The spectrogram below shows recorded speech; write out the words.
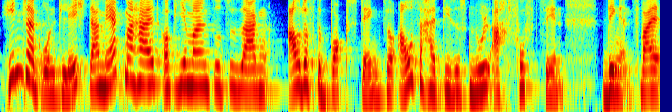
Hintergrundlicht, da merkt man halt, ob jemand sozusagen out of the box denkt, so außerhalb dieses 0815 Dingens, weil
